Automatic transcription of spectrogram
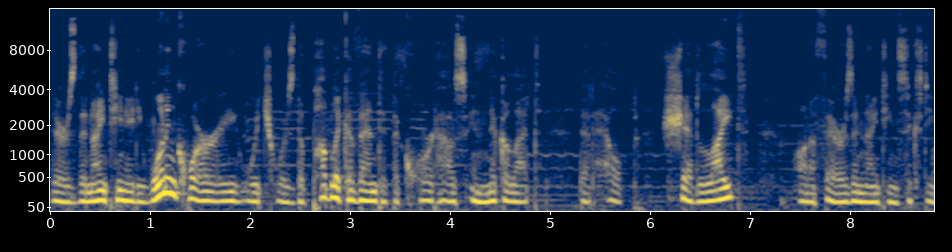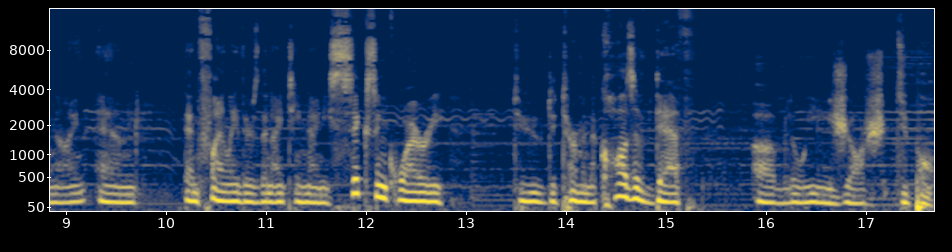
There's the 1981 inquiry, which was the public event at the courthouse in Nicolet that helped shed light on affairs in 1969. And then finally, there's the 1996 inquiry to determine the cause of death of Louis Georges Dupont.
